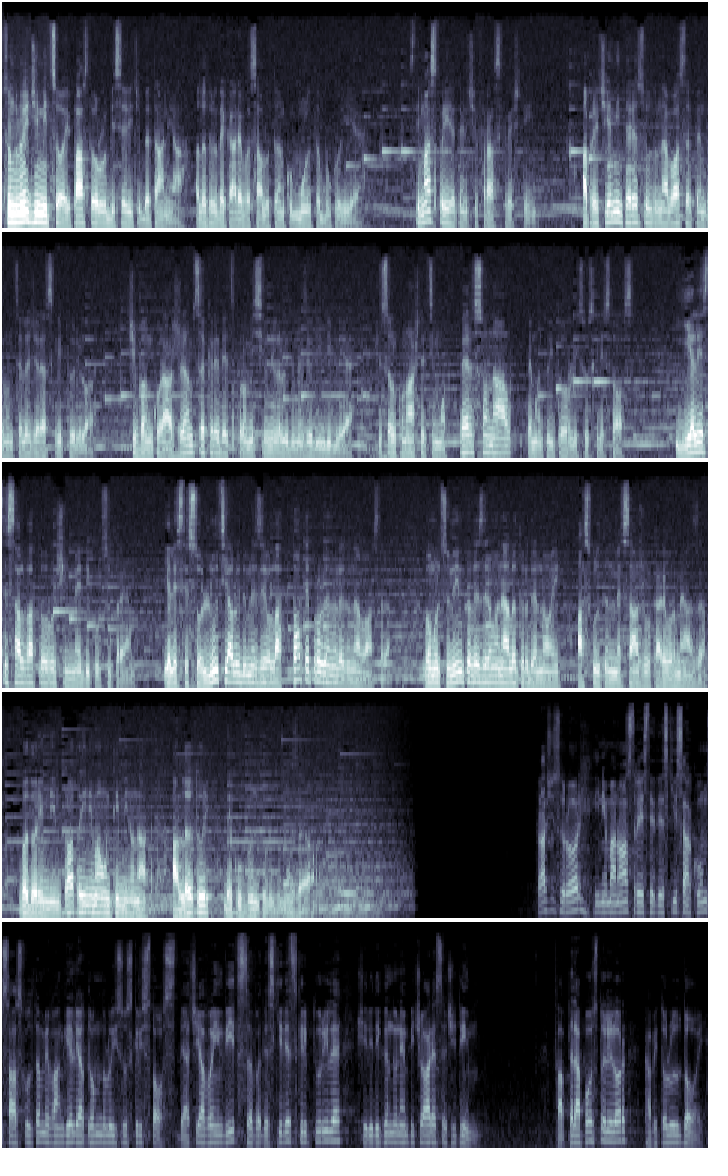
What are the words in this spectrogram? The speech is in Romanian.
Sunt Luigi Mițoi, pastorul Bisericii Betania, alături de care vă salutăm cu multă bucurie. Stimați prieteni și frați creștini, apreciem interesul dumneavoastră pentru înțelegerea Scripturilor și vă încurajăm să credeți promisiunile lui Dumnezeu din Biblie și să-L cunoașteți în mod personal pe Mântuitorul Iisus Hristos. El este Salvatorul și Medicul Suprem. El este soluția lui Dumnezeu la toate problemele dumneavoastră. Vă mulțumim că veți rămâne alături de noi ascultând mesajul care urmează. Vă dorim din toată inima un timp minunat, alături de Cuvântul lui Dumnezeu. Frați și surori, inima noastră este deschisă acum să ascultăm Evanghelia Domnului Isus Hristos. De aceea vă invit să vă deschideți Scripturile și ridicându-ne în picioare să citim. Faptele Apostolilor, capitolul 2.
